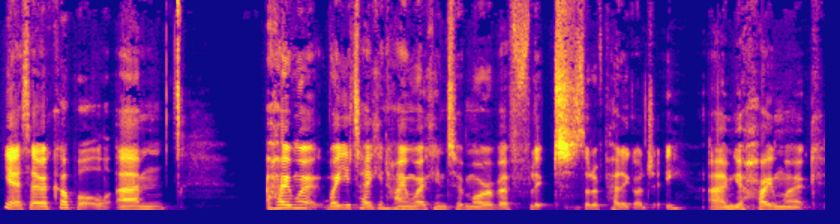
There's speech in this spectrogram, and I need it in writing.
Yeah, so a couple. Um, homework, where you're taking homework into more of a flipped sort of pedagogy, um, your homework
